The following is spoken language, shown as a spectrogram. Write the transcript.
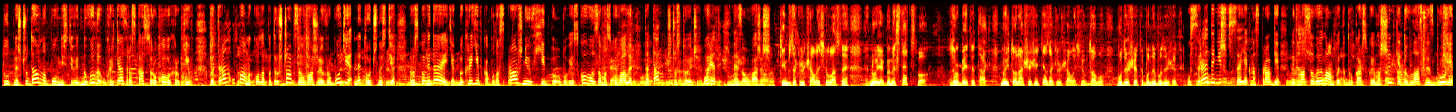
Тут нещодавно повністю відновили укриття зразка 40-х років. Ветеран УПА Микола Петрущак зауважує в роботі неточності. Розповідає, якби Криївка була справжньою, вхід би обов'язково замаскували. Та так, що стоячи поряд, й не зауважиш. Тим заключалося власне, ну якби мистецтво зробити так. Ну і то наше життя заключалося в тому, буде жити або не буде жити. Усередині ж все як насправді від газової лампи та друкарської машинки до власне зброї.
